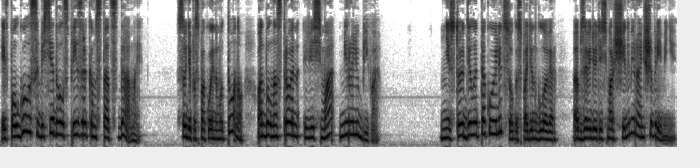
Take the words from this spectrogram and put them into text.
и в полголоса беседовал с призраком статс-дамы. Судя по спокойному тону, он был настроен весьма миролюбиво. «Не стоит делать такое лицо, господин Гловер. Обзаведетесь морщинами раньше времени.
